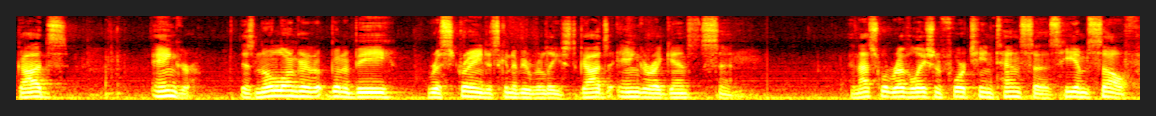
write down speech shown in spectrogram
God's anger is no longer going to be restrained, it's going to be released. God's anger against sin. And that's what Revelation 14:10 says. He himself,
